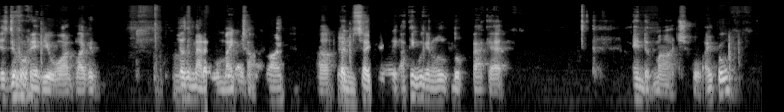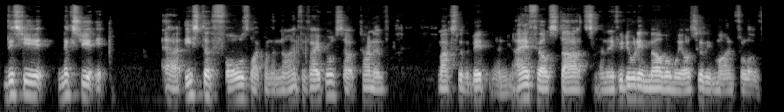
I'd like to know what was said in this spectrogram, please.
just do it whenever you want. Like, it doesn't matter. We'll make time. Uh, but so generally, I think we're going to look back at end of March or April. This year, next year, uh, Easter falls like on the 9th of April. So it kind of marks with a bit. And AFL starts. And then if we do it in Melbourne, we also be mindful of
